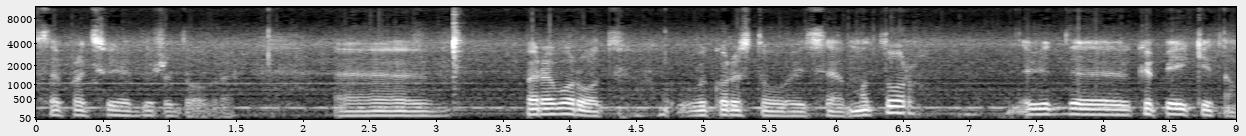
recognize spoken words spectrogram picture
все працює дуже добре. Е, Переворот використовується мотор від копійки, там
